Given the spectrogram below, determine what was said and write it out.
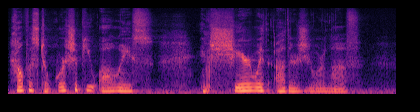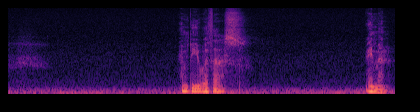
Help us to worship you always and share with others your love. And be with us. Amen.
